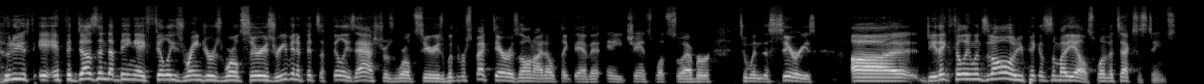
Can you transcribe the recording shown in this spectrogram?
who do you, th- if it does end up being a Phillies Rangers World Series, or even if it's a Phillies Astros World Series, with respect to Arizona, I don't think they have any chance whatsoever to win the series. Uh, do you think Philly wins it all, or are you picking somebody else, one of the Texas teams?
